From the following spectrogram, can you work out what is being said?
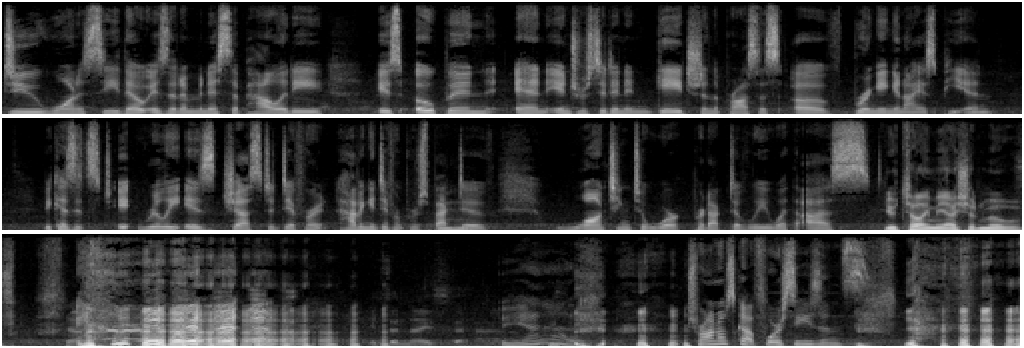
do want to see though is that a municipality is open and interested and engaged in the process of bringing an ISP in because it's it really is just a different having a different perspective mm-hmm. wanting to work productively with us. You're telling me i should move. It's a nice to have. Yeah. Toronto's got four seasons. Yeah.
